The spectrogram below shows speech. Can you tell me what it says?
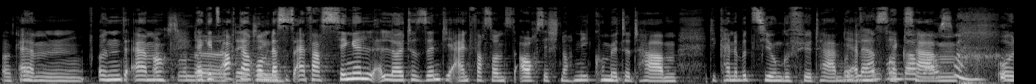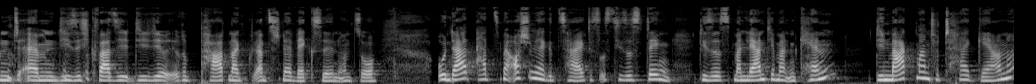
Okay. Ähm, und ähm, so da geht's auch Dating. darum, dass es einfach Single-Leute sind, die einfach sonst auch sich noch nie committed haben, die keine Beziehung geführt haben, die und einfach Sex haben und ähm, die sich quasi, die, die ihre Partner ganz schnell wechseln und so. Und da hat's mir auch schon wieder gezeigt, das ist dieses Ding, dieses, man lernt jemanden kennen, den mag man total gerne,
